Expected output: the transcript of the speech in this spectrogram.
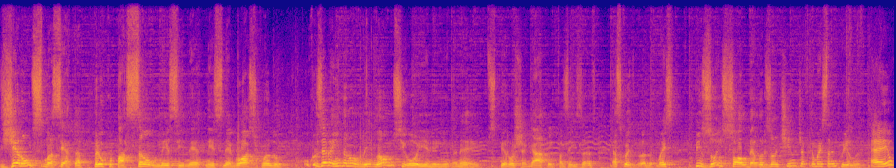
gerou uma certa preocupação nesse, né, nesse negócio quando o Cruzeiro ainda não, não anunciou ele ainda, né? Esperou chegar, tem que fazer exames, essas coisas todas. Mas pisou em solo Belo Horizontino, já fica mais tranquilo. Né? É, eu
